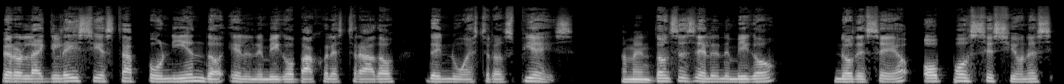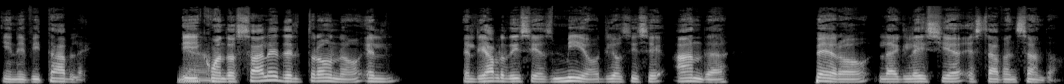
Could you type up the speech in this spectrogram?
pero la iglesia está poniendo el enemigo bajo el estrado de nuestros pies. Amén. Entonces el enemigo no desea oposición es inevitable. Y cuando sale del trono, el, el diablo dice es mío, Dios dice anda, pero la iglesia está avanzando.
